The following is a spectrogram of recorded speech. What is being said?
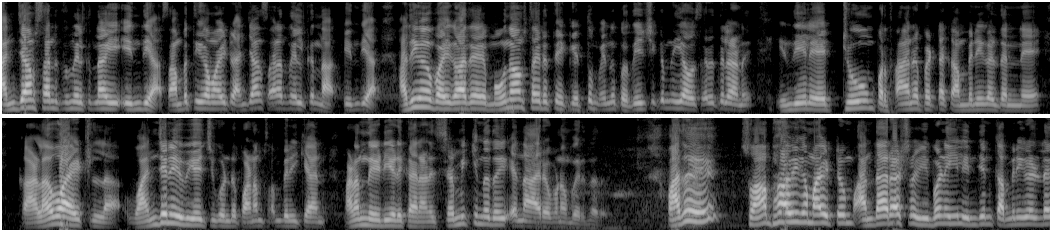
അഞ്ചാം സ്ഥാനത്ത് നിൽക്കുന്ന ഇന്ത്യ സാമ്പത്തികമായിട്ട് അഞ്ചാം സ്ഥാനത്ത് നിൽക്കുന്ന ഇന്ത്യ അധികം വൈകാതെ മൂന്നാം സ്ഥാനത്തേക്ക് എത്തും എന്ന് പ്രതീക്ഷിക്കുന്ന ഈ അവസരത്തിലാണ് ഇന്ത്യയിലെ ഏറ്റവും പ്രധാനപ്പെട്ട കമ്പനികൾ തന്നെ കളവായിട്ടുള്ള വഞ്ചന ഉപയോഗിച്ചുകൊണ്ട് പണം സംഭരിക്കാൻ പണം നേടിയെടുക്കാനാണ് ശ്രമിക്കുന്നത് എന്ന ആരോപണം വരുന്നത്. അപ്പം അത് സ്വാഭാവികമായിട്ടും അന്താരാഷ്ട്ര വിപണിയിൽ ഇന്ത്യൻ കമ്പനികളുടെ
